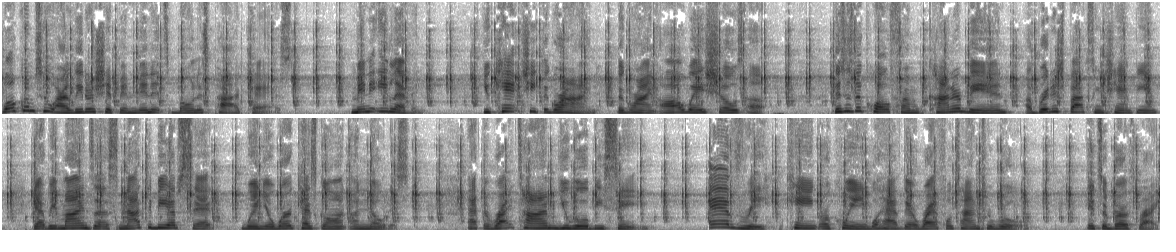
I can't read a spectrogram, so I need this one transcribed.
Welcome to our Leadership in Minutes bonus podcast. Minute 11. You can't cheat the grind. The grind always shows up. This is a quote from Conor Benn, a British boxing champion, that reminds us not to be upset when your work has gone unnoticed. At the right time, you will be seen. Every king or queen will have their rightful time to rule. It's a birthright.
